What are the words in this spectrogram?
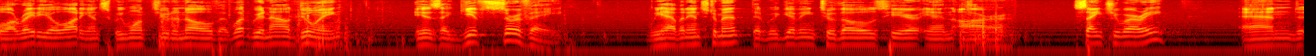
For our radio audience, we want you to know that what we're now doing is a gift survey. We have an instrument that we're giving to those here in our sanctuary, and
